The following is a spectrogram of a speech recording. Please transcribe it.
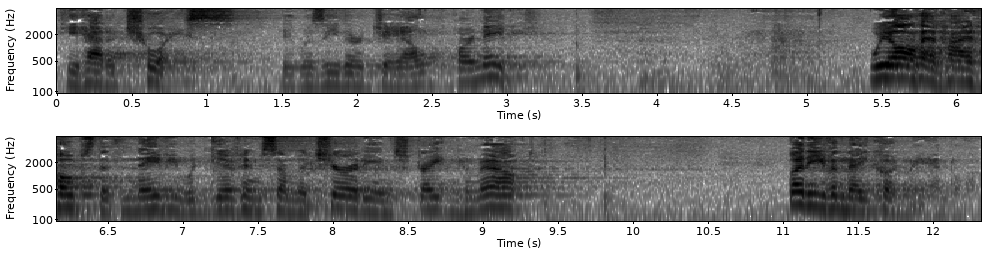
he had a choice. It was either jail or Navy. We all had high hopes that the Navy would give him some maturity and straighten him out, but even they couldn't handle him.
